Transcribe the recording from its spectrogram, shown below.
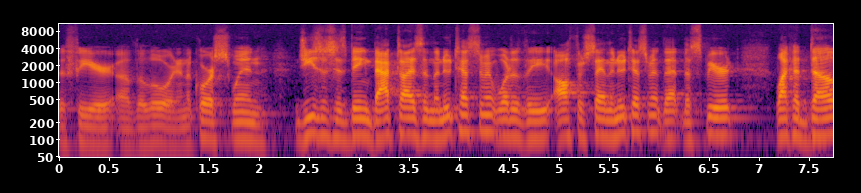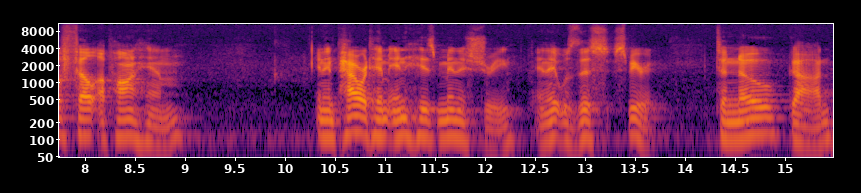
the fear of the Lord. And of course, when Jesus is being baptized in the New Testament, what does the author say in the New Testament? That the Spirit, like a dove, fell upon him and empowered him in his ministry. And it was this Spirit to know God,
